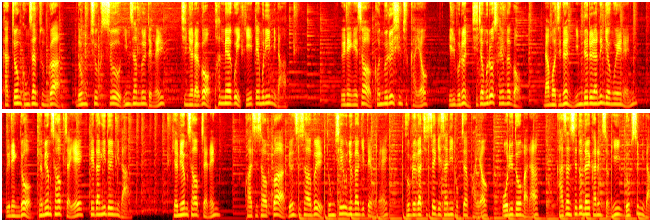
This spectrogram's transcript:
각종 공산품과 농축수, 임산물 등을 진열하고 판매하고 있기 때문입니다. 은행에서 건물을 신축하여 일부는 지점으로 사용하고 나머지는 임대를 하는 경우에는 은행도 겸용사업자에 해당이 됩니다. 겸용사업자는 과세사업과 면세사업을 동시에 운영하기 때문에 부가가치세 계산이 복잡하여 오류도 많아 가산세도 낼 가능성이 높습니다.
